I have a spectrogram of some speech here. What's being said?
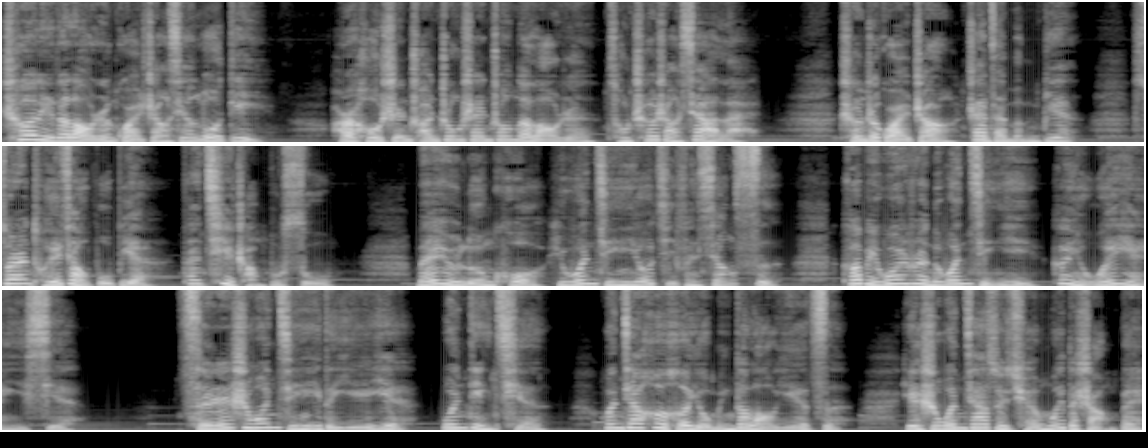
车里的老人拐杖先落地，而后身穿中山装的老人从车上下来，撑着拐杖站在门边，虽然腿脚不便。但气场不俗，眉宇轮廓与温景逸有几分相似，可比温润的温景逸更有威严一些。此人是温景逸的爷爷温定乾，温家赫赫有名的老爷子，也是温家最权威的长辈。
